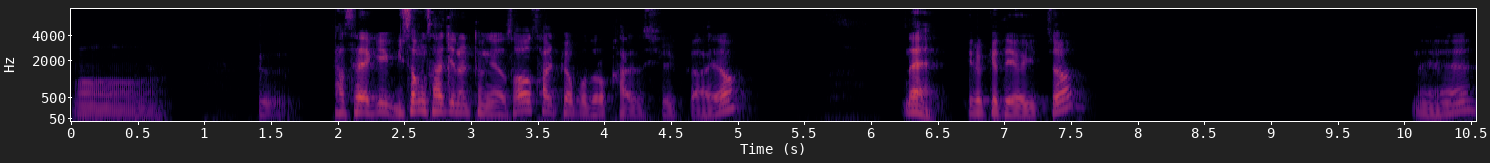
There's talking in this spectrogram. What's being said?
어, 그 자세하게 위성 사진을 통해서 살펴보도록 하실까요? 네, 이렇게 되어 있죠. 네.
